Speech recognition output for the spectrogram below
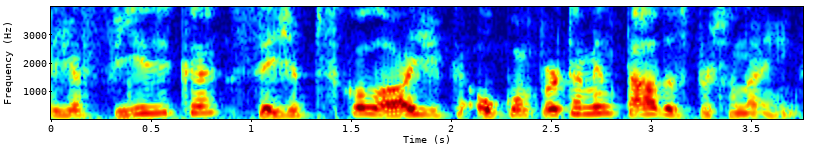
seja física, seja psicológica ou comportamental dos personagens.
